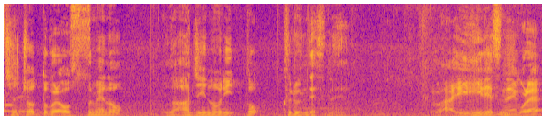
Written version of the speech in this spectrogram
ちょちょっとこれおすすめのこの味のりとくるんですね。うわいいですねこれ。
